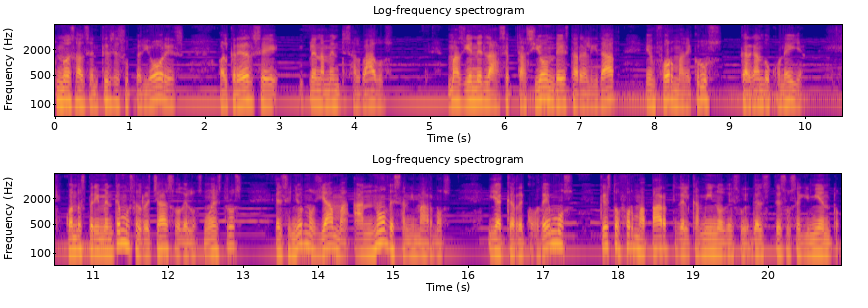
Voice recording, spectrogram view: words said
no es al sentirse superiores o al creerse plenamente salvados, más bien es la aceptación de esta realidad en forma de cruz, cargando con ella. Cuando experimentemos el rechazo de los nuestros, el Señor nos llama a no desanimarnos y a que recordemos que esto forma parte del camino de su, seguimiento.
